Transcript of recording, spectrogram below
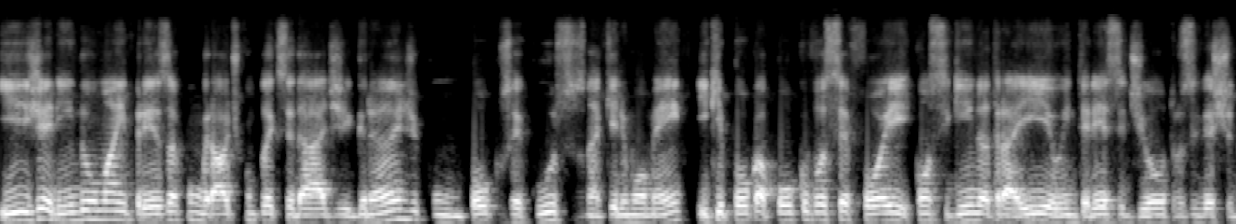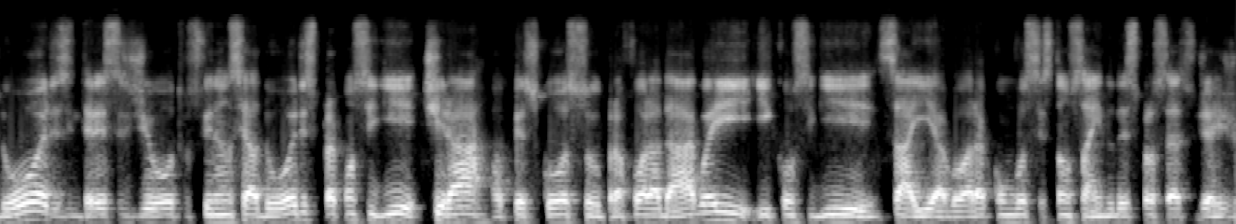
e gerindo uma empresa com um grau de complexidade grande, com poucos recursos naquele momento, e que pouco a pouco você foi conseguindo atrair o interesse de outros investidores, interesses de outros financiadores, para conseguir tirar o pescoço para fora d'água e, e conseguir sair agora, como vocês estão saindo desse processo de RJ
